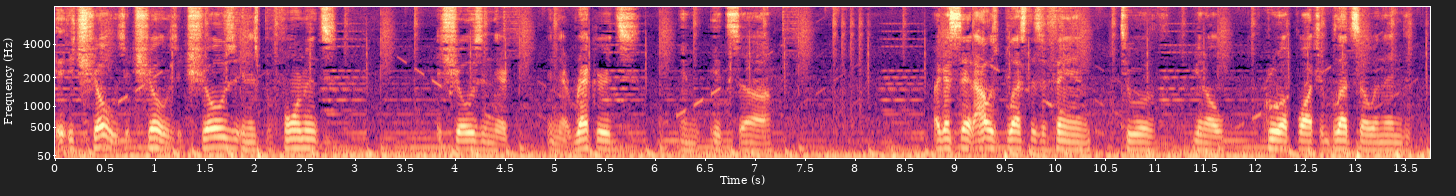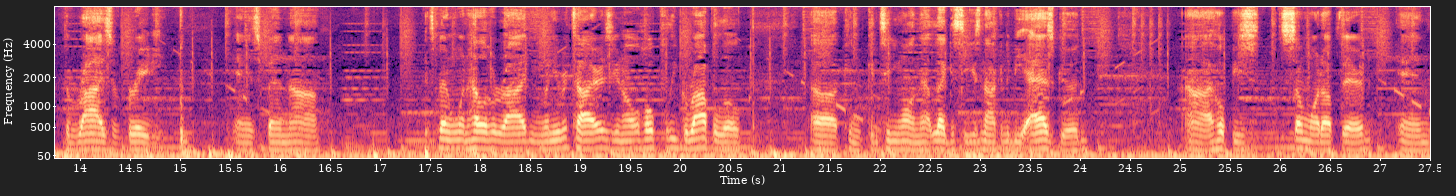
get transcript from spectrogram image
it, shows it shows it shows in his performance. It shows in their in their records. And it's uh like I said I was blessed as a fan to have you know grew up watching Bledsoe and then the, the rise of Brady. And it's been uh it's been one hell of a ride. And when he retires you know hopefully Garoppolo uh, can continue on that legacy. He's not going to be as good. Uh, I hope he's somewhat up there, and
